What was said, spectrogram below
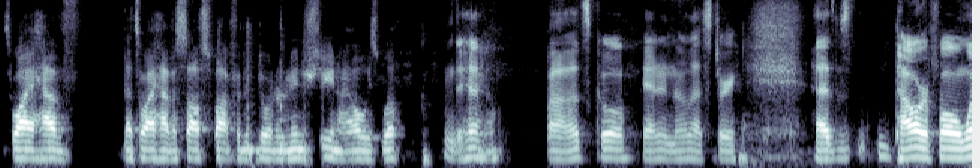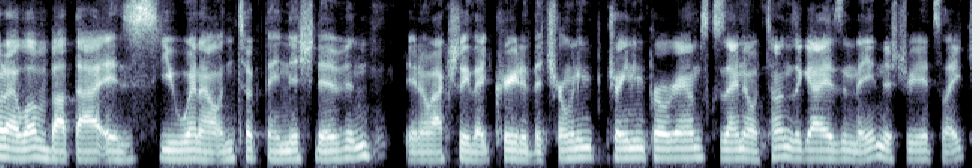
that's why I have that's why I have a soft spot for the door industry and I always will. Yeah. You know? Wow, that's cool. Yeah, I didn't know that story. That's powerful. And what I love about that is you went out and took the initiative and, you know, actually like created the training training programs. Cause I know tons of guys in the industry, it's like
